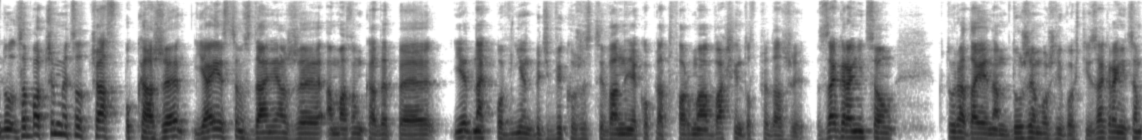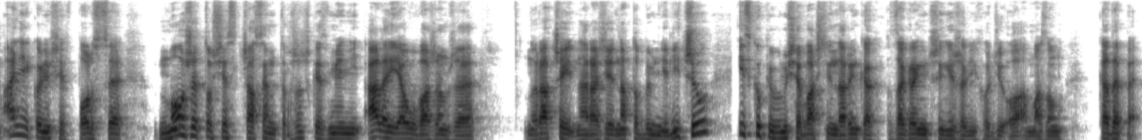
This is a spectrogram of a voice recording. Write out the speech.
no, zobaczymy, co czas pokaże. Ja jestem zdania, że Amazon KDP jednak powinien być wykorzystywany jako platforma właśnie do sprzedaży za granicą, która daje nam duże możliwości za granicą, a niekoniecznie w Polsce. Może to się z czasem troszeczkę zmieni, ale ja uważam, że no raczej na razie na to bym nie liczył i skupiłbym się właśnie na rynkach zagranicznych, jeżeli chodzi o Amazon KDP.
